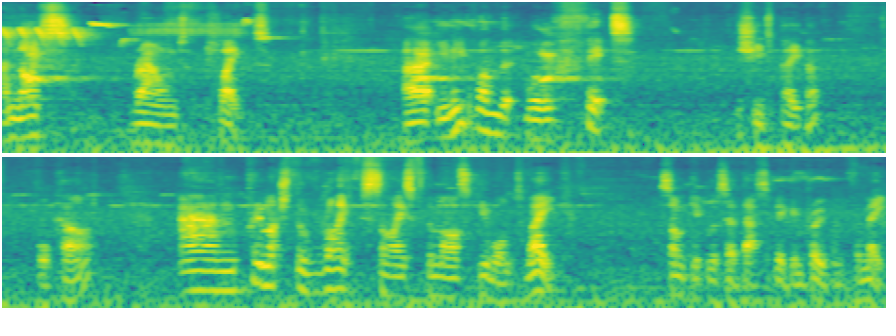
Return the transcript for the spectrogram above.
a nice round plate. Uh, you need one that will fit the sheet of paper or card and pretty much the right size for the mask you want to make. Some people have said that's a big improvement for me.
